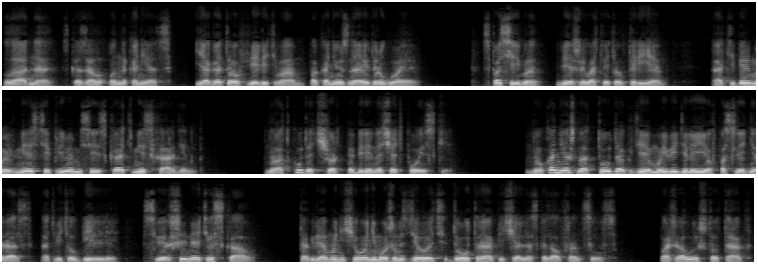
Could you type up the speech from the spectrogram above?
«Ладно», — сказал он наконец, — «я готов верить вам, пока не узнаю другое». «Спасибо», — вежливо ответил Терье. «А теперь мы вместе примемся искать мисс Хардинг. Но откуда, черт побери, начать поиски?» «Ну, конечно, оттуда, где мы видели ее в последний раз», — ответил Билли. «С вершины этих скал». «Тогда мы ничего не можем сделать до утра», — печально сказал француз. «Пожалуй, что так.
